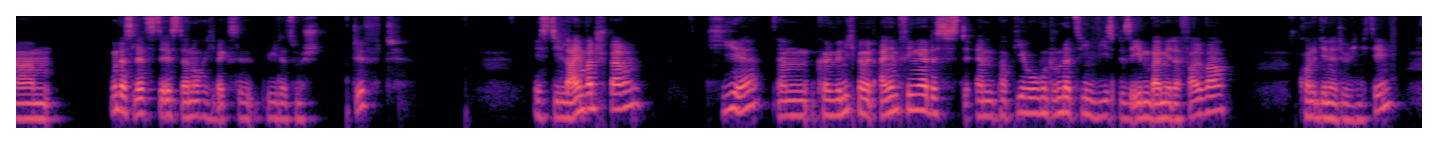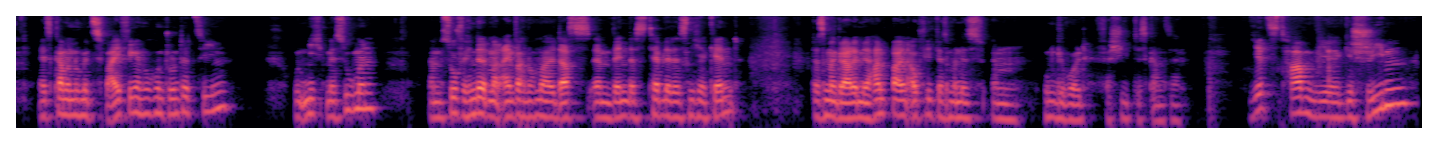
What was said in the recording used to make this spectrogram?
Ähm, und das letzte ist dann noch, ich wechsle wieder zum Stift, ist die Leinwandsperren. Hier ähm, können wir nicht mehr mit einem Finger das ähm, Papier hoch und runter ziehen, wie es bis eben bei mir der Fall war. Konntet ihr natürlich nicht sehen. Jetzt kann man nur mit zwei Fingern hoch und runter ziehen und nicht mehr zoomen. Ähm, so verhindert man einfach nochmal, dass, ähm, wenn das Tablet das nicht erkennt, dass man gerade mit der Handballen aufliegt, dass man es ähm, ungewollt verschiebt, das Ganze. Jetzt haben wir geschrieben,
